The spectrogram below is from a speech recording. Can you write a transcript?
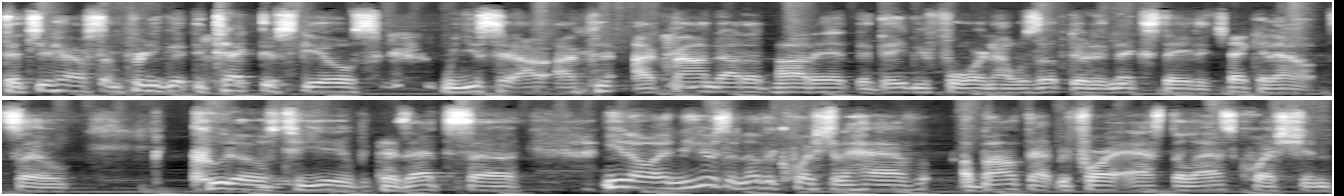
that you have some pretty good detective skills. When you said I, I, I, found out about it the day before, and I was up there the next day to check it out. So, kudos to you because that's uh, you know. And here's another question I have about that before I ask the last question.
